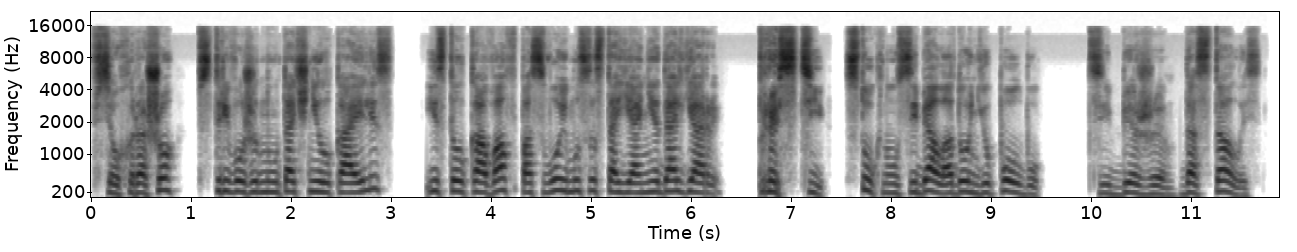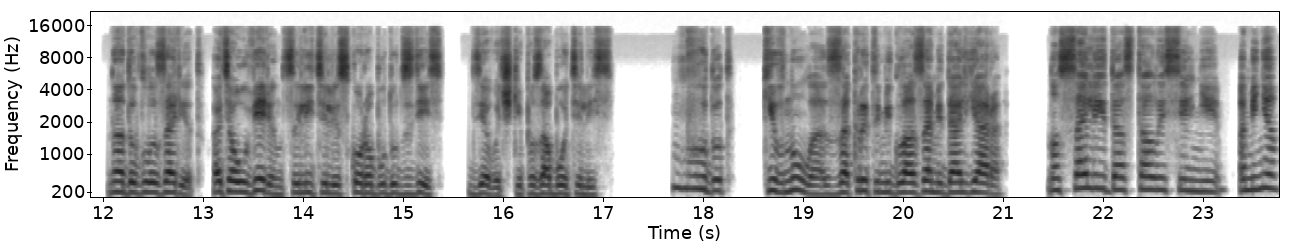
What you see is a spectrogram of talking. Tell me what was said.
«Все хорошо?» встревоженно уточнил Кайлис, истолковав по-своему состояние Дальяры. «Прости!» — стукнул себя ладонью по лбу. Тебе же досталось. Надо в лазарет, хотя уверен, целители скоро будут здесь. Девочки позаботились. Будут, кивнула с закрытыми глазами Дальяра. Но Салли досталось сильнее, а меня...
